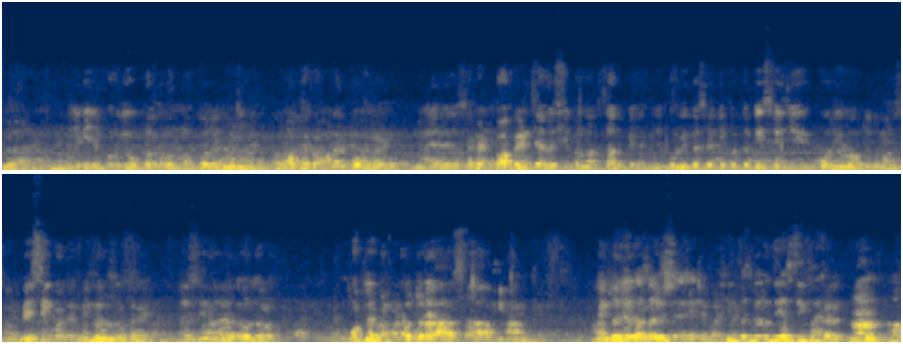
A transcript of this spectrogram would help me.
म्हणजे की जे पूर्वी उपलब्ध होत नव्हतं. मोठ्या प्रमाणात गव्हर्नमेंट म्हणजे सगळ्यात टॉप एंडच्या लशी पण आता चालू केल्या. म्हणजे पूर्वी तसं की फक्त बीसीजी पोलिओ बेसिक होत्या मिसल्स वगैरे. जवळजवळ मोठ्या प्रमाणात कुत्रा, म्हणजे- साप. हां. अजून एक असा विषय आहे इथं गर्दी असते काय हम्म. हा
